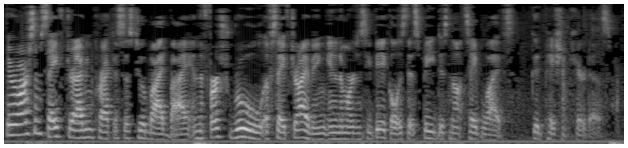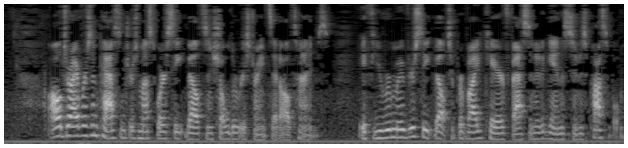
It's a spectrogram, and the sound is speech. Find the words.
There are some safe driving practices to abide by, and the first rule of safe driving in an emergency vehicle is that speed does not save lives. Good patient care does. All drivers and passengers must wear seat belts and shoulder restraints at all times. If you remove your seatbelt to provide care, fasten it again as soon as possible.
